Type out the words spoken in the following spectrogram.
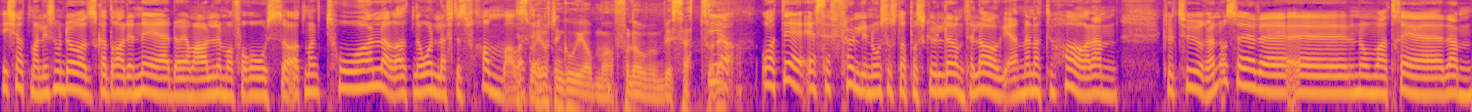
Ikke at man liksom da skal dra det ned og ja, alle må få ros, og at man tåler at noen løftes fram av og til. Som har gjort en god jobb med å få lov å bli sett for det. Ja, og at det er selvfølgelig noe som står på skuldrene til laget, men at du har den kulturen. Og så er det eh, nummer tre den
